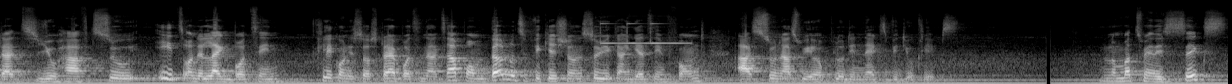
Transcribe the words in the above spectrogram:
that you have to hit on the like button, click on the subscribe button and tap on bell notifications so you can get informed as soon as we upload the next video clips. Number 26.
